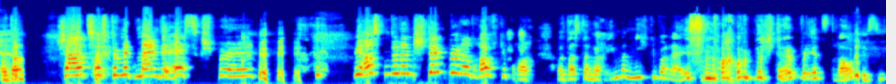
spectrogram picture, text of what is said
Und dann, Schatz, hast du mit meinem DS gespielt? Wie hast denn du den Stempel da drauf gebracht? Und das dann noch immer nicht überreißen, warum der Stempel jetzt drauf ist.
